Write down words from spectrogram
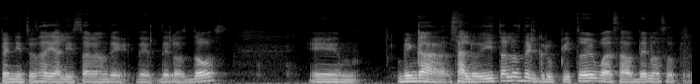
pendientes ahí al Instagram de, de- de los dos. Eh, venga, saludito a los del grupito de WhatsApp de nosotros.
